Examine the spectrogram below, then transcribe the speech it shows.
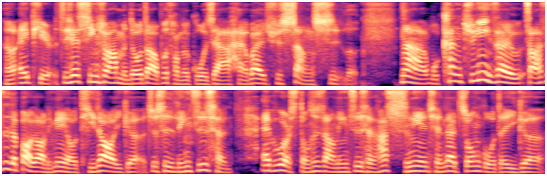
然后 Appier 这些新创，他们都到不同的国家海外去上市了。那我看君毅在杂志的报道里面有提到一个，就是林之晨 AppWorks 董事长林之晨，他十年前在中国的一个。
